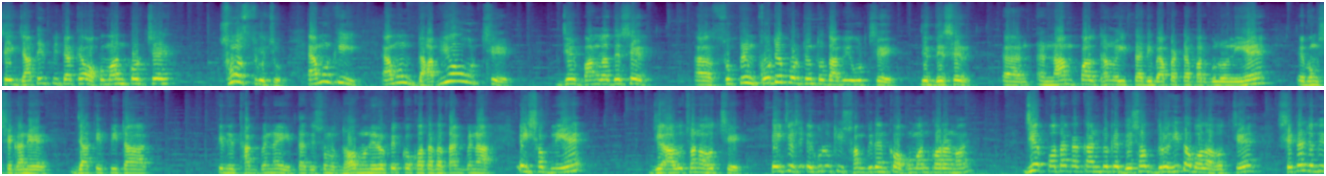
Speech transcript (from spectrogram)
সেই জাতির পিতাকে অপমান করছে। সমস্ত কিছু। এমনকি এমন দাবিও উঠছে যে বাংলাদেশের সুপ্রিম কোর্টে পর্যন্ত দাবি উঠছে যে দেশের নাম পাল্টানো ইত্যাদি ব্যাপার ট্যাপারগুলো নিয়ে এবং সেখানে জাতির পিতা তিনি থাকবে না, ইত্যাদি সময় ধর্ম নিরপেক্ষ কথাটা থাকবে না, এইসব নিয়ে যে আলোচনা হচ্ছে, এই যে এগুলো কি সংবিধানকে অপমান করা নয়? যে পতাকা কাণ্ডকে দেশদ্রোহিতা বলা হচ্ছে, সেটা যদি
